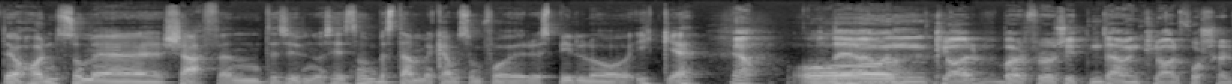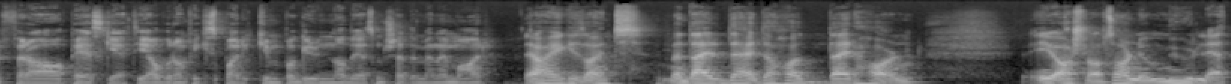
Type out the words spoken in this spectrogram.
Det er jo han som er sjefen til syvende og sist, som bestemmer hvem som får spill og ikke. Ja. Og- Det er jo en klar bare for å skyte den, det er jo en klar forskjell fra PSG-tida, hvor han fikk sparken pga. det som skjedde med Neymar. Ja, ikke sant? Men der, der, der, har, der har han I Arsenal så har han jo mulighet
